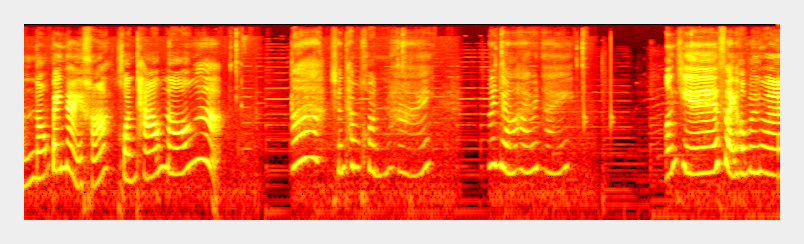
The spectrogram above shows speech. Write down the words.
นน้องไปไหนคะขนเท้าน้องอะ่ะอ้าฉันทำขนหายเฮ้ยเดี๋ยวหายไปไหน โอเค ใส่เข้าไปใหม่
